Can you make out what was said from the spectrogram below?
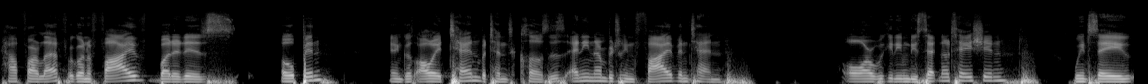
how far left? We're going to 5, but it is open. And it goes all the way to 10, but 10 is closed. This is any number between 5 and 10. Or we could even do set notation. We can say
